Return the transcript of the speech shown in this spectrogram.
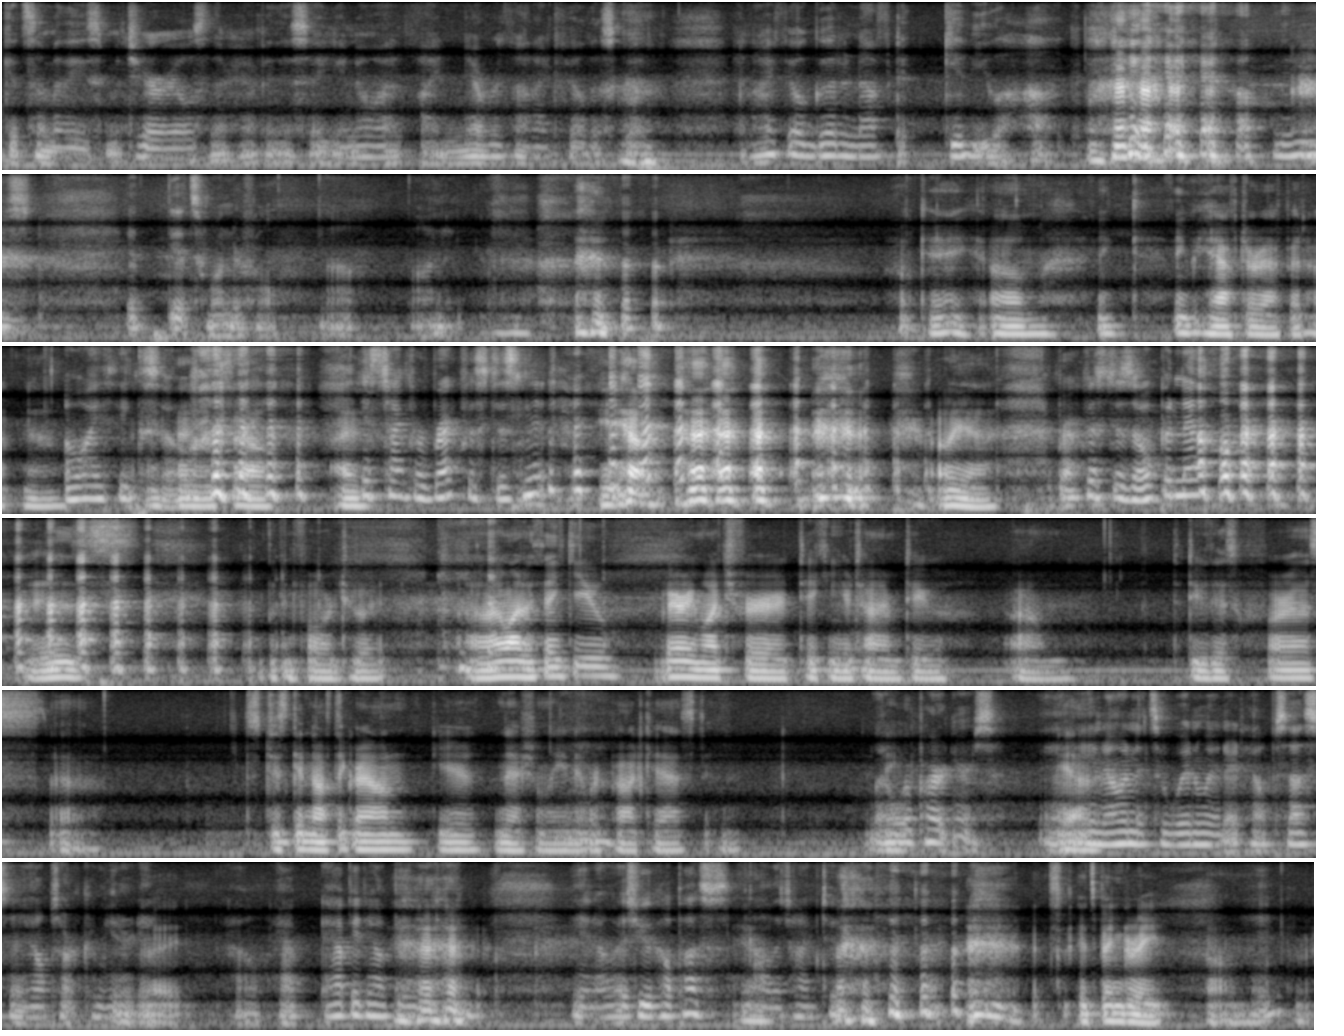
get some of these materials and they're happy, they say, you know what, I never thought I'd feel this good. And I feel good enough to give you a hug. You it, it's wonderful uh, on it. Okay. Um, I think think we have to wrap it up now. Oh, I think so. I think so. It's time for breakfast, isn't it? yeah. oh yeah, breakfast is open now. it is. Looking forward to it. Uh, I want to thank you very much for taking your time to um, to do this for us. Uh, it's just getting off the ground here, the National Lead Network podcast, and well, we're partners. Uh, Yeah. You know, and it's a win-win. It helps us and it helps our community. right. Hap- happy to help you. you know, as you help us Yeah. all the time too. it's it's been great. Um, Right.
